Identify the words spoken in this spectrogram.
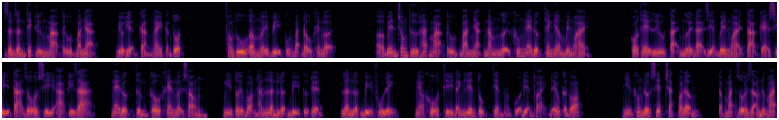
dần dần thích hướng mạ tự ban nhạc, biểu hiện càng ngày càng tốt. Phòng thu âm mấy vị cũng bắt đầu khen ngợi. Ở bên trong thử hát mạ tự ban nhạc năm người không nghe được thanh âm bên ngoài. Có thể lưu tại người đại diện bên ngoài tạ kệ xỉ tạ rổ xỉ ạ ký dạ nghe được từng câu khen ngợi xong, nghĩ tới bọn hắn lần lượt bị tự tuyệt, lần lượt bị phủ định, nghèo khổ thì đánh liên tục tiền của điện thoại đều cần gót nhìn không được siết chặt quả đấm, cặp mắt rồi rào nước mắt.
